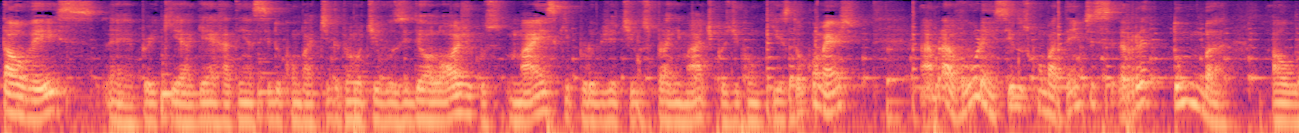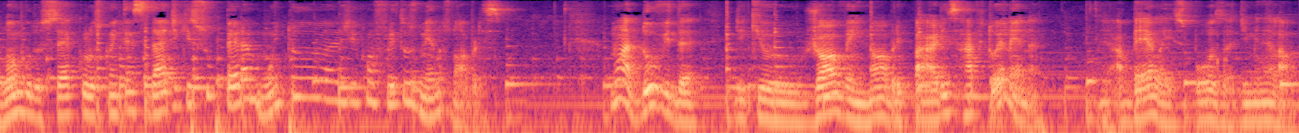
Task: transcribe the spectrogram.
Talvez é, porque a guerra tenha sido combatida por motivos ideológicos mais que por objetivos pragmáticos de conquista ou comércio, a bravura em si dos combatentes retumba ao longo dos séculos com intensidade que supera muito a de conflitos menos nobres. Não há dúvida de que o jovem nobre Paris raptou Helena, a bela esposa de Menelau.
